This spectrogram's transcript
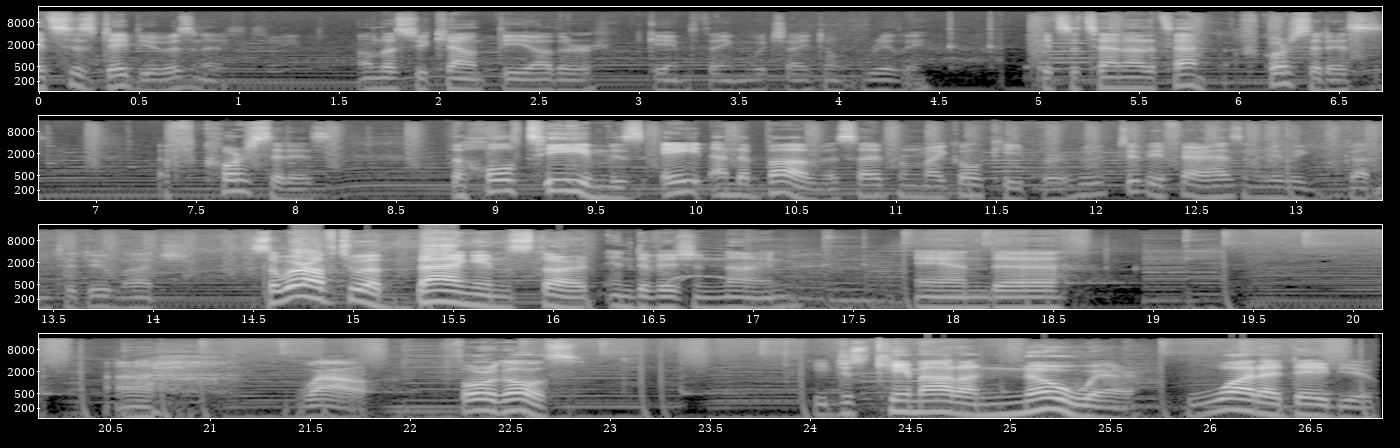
It's his debut, isn't it? Unless you count the other game thing, which I don't really. It's a 10 out of 10. Of course it is. Of course it is. The whole team is 8 and above, aside from my goalkeeper, who, to be fair, hasn't really gotten to do much. So we're off to a banging start in Division 9. And, uh... uh wow. Four goals. He just came out of nowhere. What a debut.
